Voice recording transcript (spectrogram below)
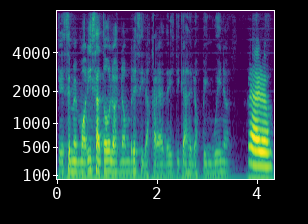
que se memoriza todos los nombres y las características de los pingüinos. Claro.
